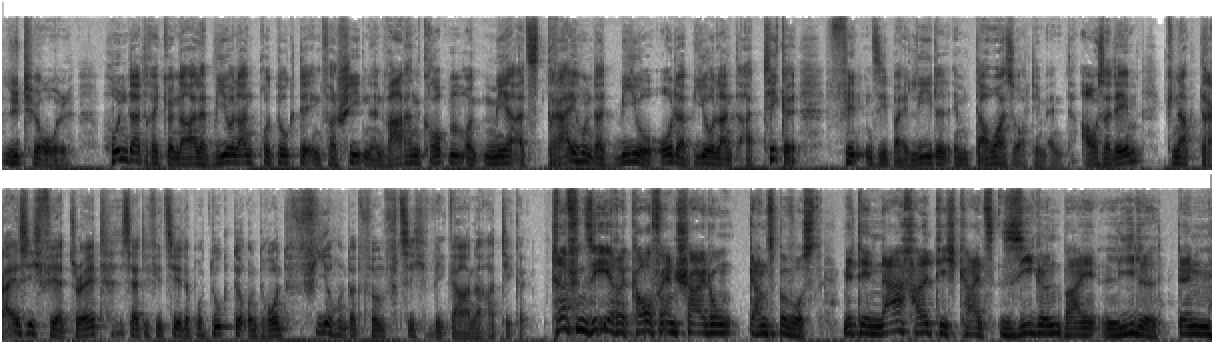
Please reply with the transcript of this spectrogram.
Südtirol. 100 regionale Biolandprodukte in verschiedenen Warengruppen und mehr als 300 Bio- oder Bioland-Artikel finden Sie bei Lidl im Dauersortiment. Außerdem knapp 30 Fairtrade-zertifizierte Produkte und rund 450 vegane Artikel. Treffen Sie Ihre Kaufentscheidung ganz bewusst mit den Nachhaltigkeitssiegeln bei Lidl, denn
